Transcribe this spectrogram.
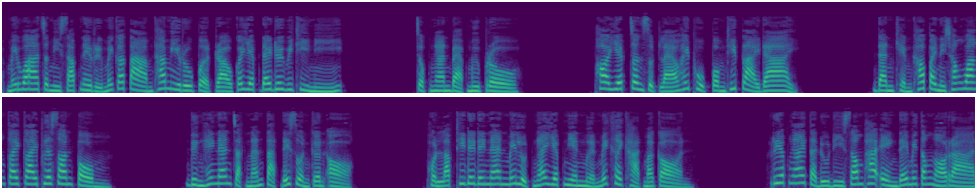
บไม่ว่าจะมีซับในหรือไม่ก็ตาม ถ้ามีรูเปิดเราก็เย็บได้ด้วยวิธีนี้ จบงานแบบมือโปร พอเย็บจนสุดแล้วให้ผูกปมที่ปลายได้ ดันเข็มเข้าไปในช่องว่างใกล้ ๆ เพื่อซ่อนปม ดึงให้แน่นจากนั้นตัดได้ส่วนเกินออก ผลลัพธ์ที่ได้ได้แน่นไม่หลุดง่ายเย็บเนียนเหมือนไม่เคยขาดมาก่อน เรียบง่ายแต่ดูดีซ่อมผ้าเองได้ไม่ต้องง้อร้าน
